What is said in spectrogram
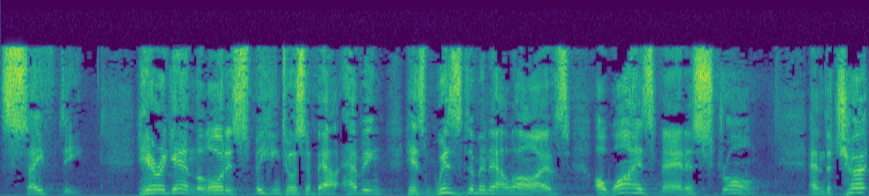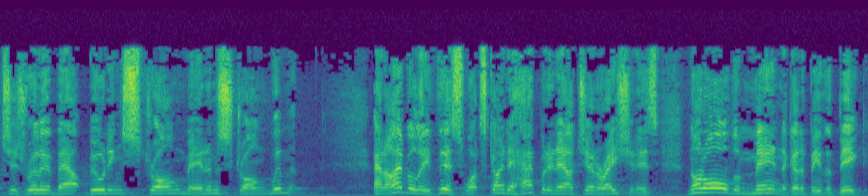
safety. Here again, the Lord is speaking to us about having His wisdom in our lives. A wise man is strong. And the church is really about building strong men and strong women. And I believe this what's going to happen in our generation is not all the men are going to be the big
